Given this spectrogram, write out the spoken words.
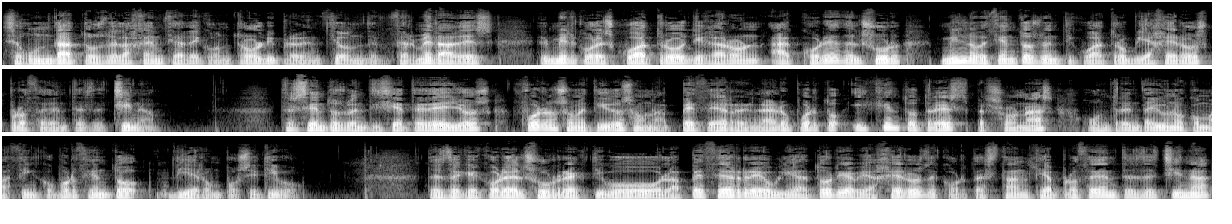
Según datos de la Agencia de Control y Prevención de Enfermedades, el miércoles 4 llegaron a Corea del Sur 1.924 viajeros procedentes de China. 327 de ellos fueron sometidos a una PCR en el aeropuerto y 103 personas, o un 31,5%, dieron positivo. Desde que Corea del Sur reactivó la PCR obligatoria a viajeros de corta estancia procedentes de China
